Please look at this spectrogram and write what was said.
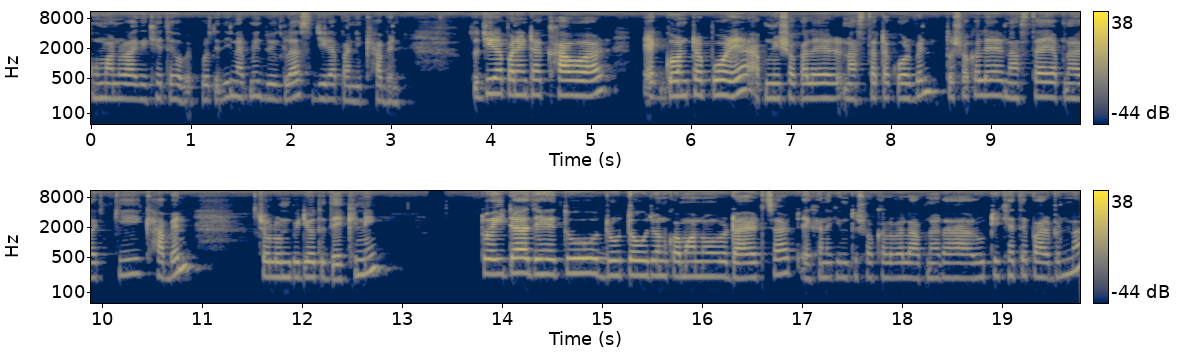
ঘুমানোর আগে খেতে হবে। প্রতিদিন আপনি দুই গ্লাস জিরা পানি খাবেন। তো জিরা পানিটা খাওয়ার এক ঘণ্টা পরে আপনি সকালের নাস্তাটা করবেন। তো সকালের নাস্তায় আপনারা কি খাবেন? চলুন ভিডিওতে দেখে নিই। তো এইটা যেহেতু দ্রুত ওজন কমানোর ডায়েট চার্ট এখানে কিন্তু সকালবেলা আপনারা রুটি খেতে পারবেন না।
